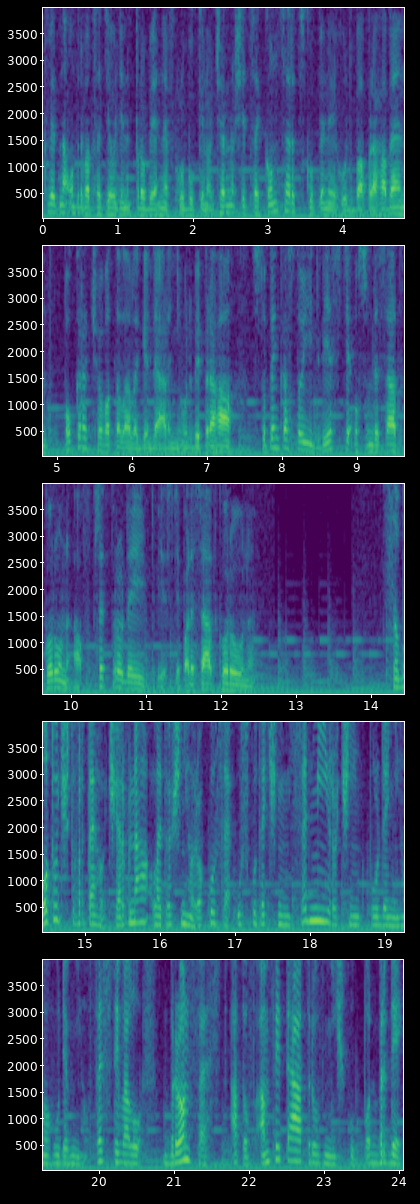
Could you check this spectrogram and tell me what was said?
května od 20 hodin proběhne v klubu Kino Černošice koncert skupiny Hudba Praha Band, pokračovatele legendární hudby Praha. Stupenka stojí 280 korun a v předprodeji 250 korun. V sobotu 4. června letošního roku se uskuteční sedmý ročník půldenního hudebního festivalu Bronfest, a to v amfiteátru v Nížku pod Brdy.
